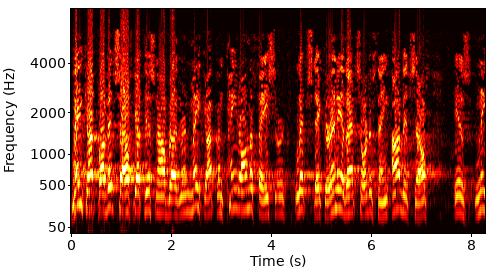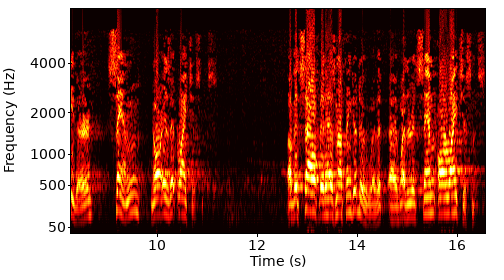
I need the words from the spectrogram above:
Makeup of itself, get this now, brethren, makeup and paint on the face or lipstick or any of that sort of thing of itself is neither sin nor is it righteousness. Of itself, it has nothing to do with it, uh, whether it's sin or righteousness.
